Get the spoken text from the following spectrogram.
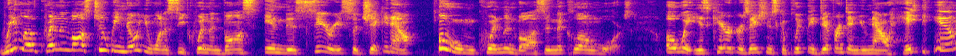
We love Quinlan Vos too. We know you want to see Quinlan Vos in this series, so check it out. Boom, Quinlan Vos in the Clone Wars. Oh wait, his characterization is completely different and you now hate him?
